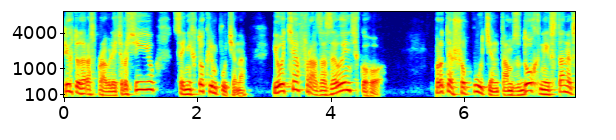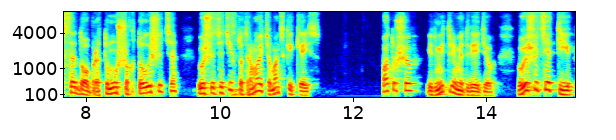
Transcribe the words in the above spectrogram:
Ті, хто зараз правлять Росією, це ніхто крім Путіна. І оця фраза Зеленського про те, що Путін там здохне і встане все добре, тому що хто лишиться? Лишиться ті, хто тримають Оманський кейс. Патрушев і Дмитрій Медведєв. Лишаться ті,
